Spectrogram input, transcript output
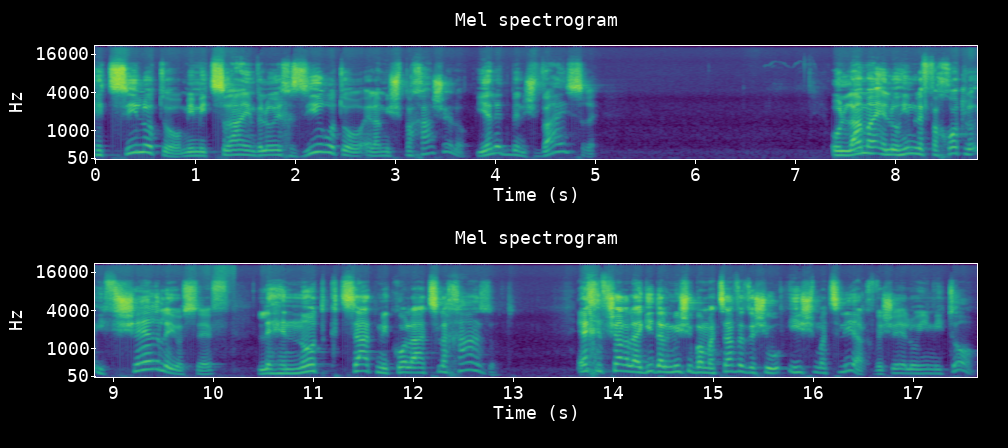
הציל אותו ממצרים ולא החזיר אותו אל המשפחה שלו? ילד בן 17. או למה אלוהים לפחות לא אפשר ליוסף ליהנות קצת מכל ההצלחה הזאת? איך אפשר להגיד על מישהו במצב הזה שהוא איש מצליח ושאלוהים איתו?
